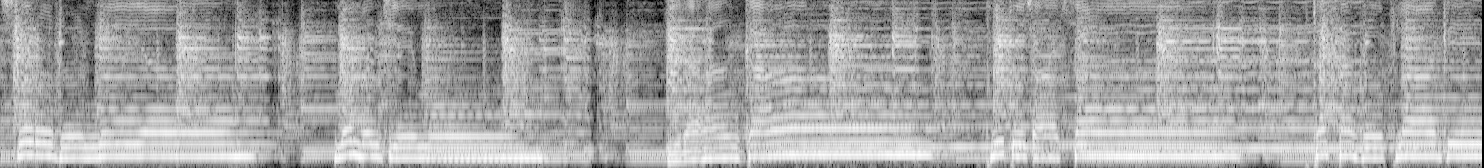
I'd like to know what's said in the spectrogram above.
seluruh dunia membencimu. Bila engkau putus asa Tak sanggup lagi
